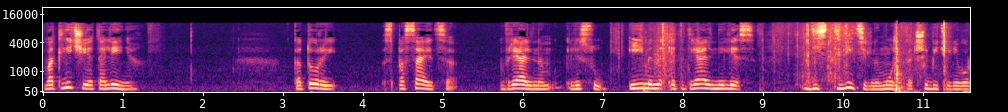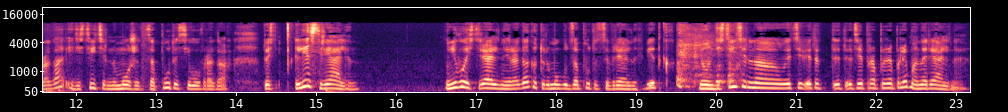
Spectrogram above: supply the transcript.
в отличие от оленя, который спасается в реальном лесу, и именно этот реальный лес действительно может отшибить у него рога и действительно может запутать его в рогах. То есть лес реален. У него есть реальные рога, которые могут запутаться в реальных ветках, и он действительно, эти, это, эти проблемы, она реальная.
